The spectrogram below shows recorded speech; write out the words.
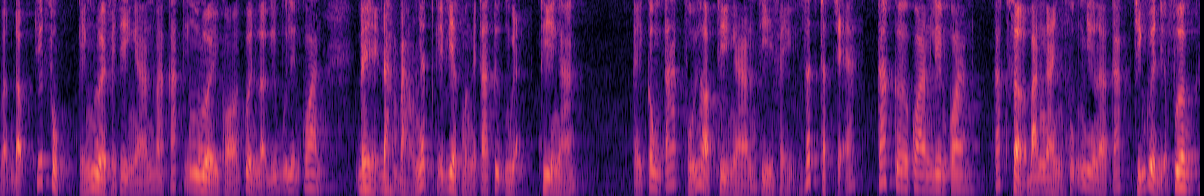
vận động thuyết phục cái người phải thi hành án và các cái người có quyền lợi nghĩa vụ liên quan để đảm bảo nhất cái việc mà người ta tự nguyện thi hành án, cái công tác phối hợp thi hành án thì phải rất chặt chẽ các cơ quan liên quan, các sở ban ngành cũng như là các chính quyền địa phương,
